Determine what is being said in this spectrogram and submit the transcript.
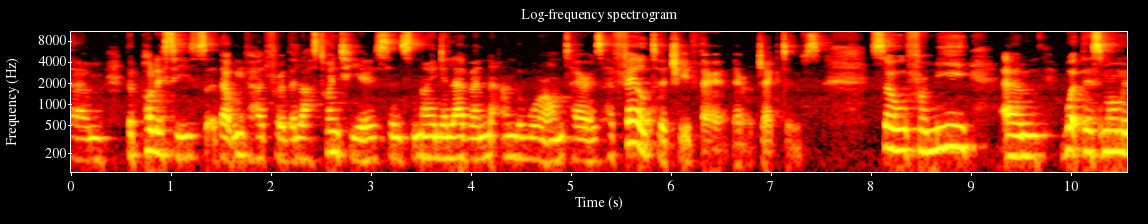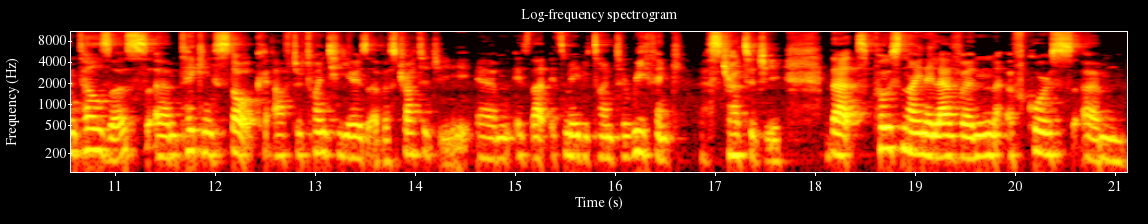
um, the policies that we've had for the last 20 years since 9 11 and the war on terrorists have failed to achieve their, their objectives. So for me, um, what this moment tells us, um, taking stock after 20 years of a strategy, um, is that it's maybe time to rethink a strategy. That post 9 11, of course, um,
